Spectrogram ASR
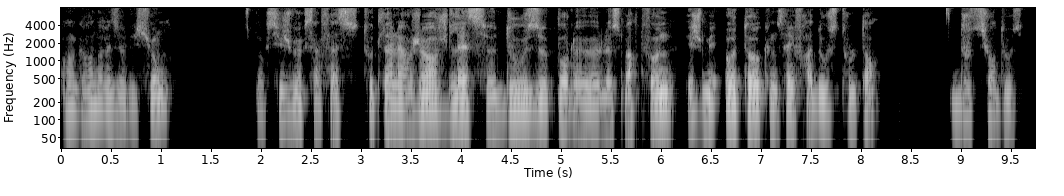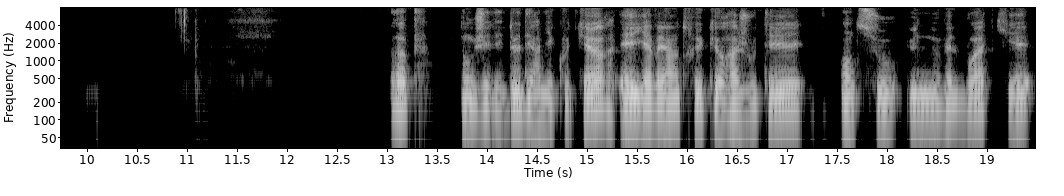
en grande résolution. Donc si je veux que ça fasse toute la largeur, je laisse 12 pour le, smartphone et je mets auto, comme ça il fera 12 tout le temps. 12 sur 12. Hop, donc j'ai les deux derniers coups de cœur et il y avait un truc rajouté en dessous une nouvelle boîte qui est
